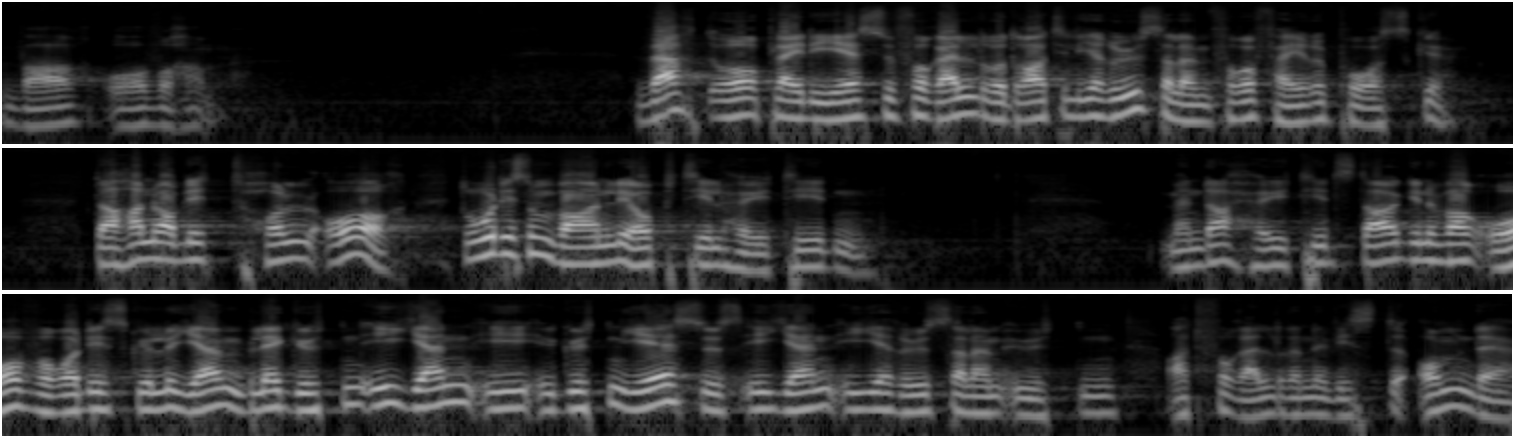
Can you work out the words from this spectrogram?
var over ham. Hvert år pleide Jesu foreldre å dra til Jerusalem for å feire påske. Da han var blitt tolv år, dro de som vanlig opp til høytiden. Men da høytidsdagene var over og de skulle hjem, ble gutten, igjen i, gutten Jesus igjen i Jerusalem uten at foreldrene visste om det.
